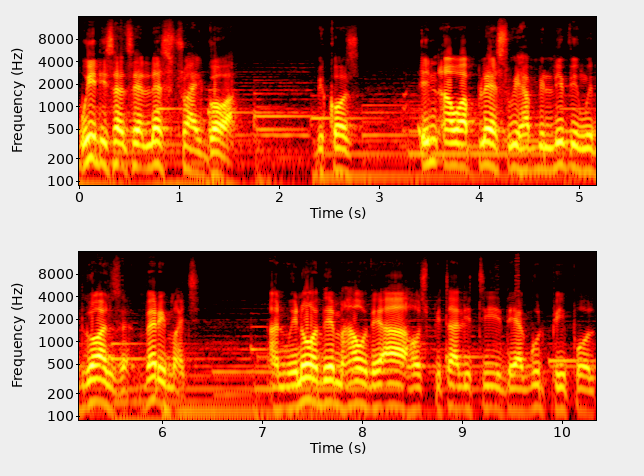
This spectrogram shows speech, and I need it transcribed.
we decided, say, let's try Goa. Because in our place, we have been living with Goans very much. And we know them, how they are, hospitality, they are good people.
